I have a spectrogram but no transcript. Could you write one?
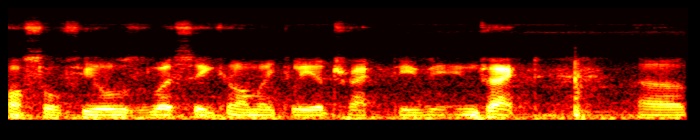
fossil fuels less economically attractive. In fact, uh,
